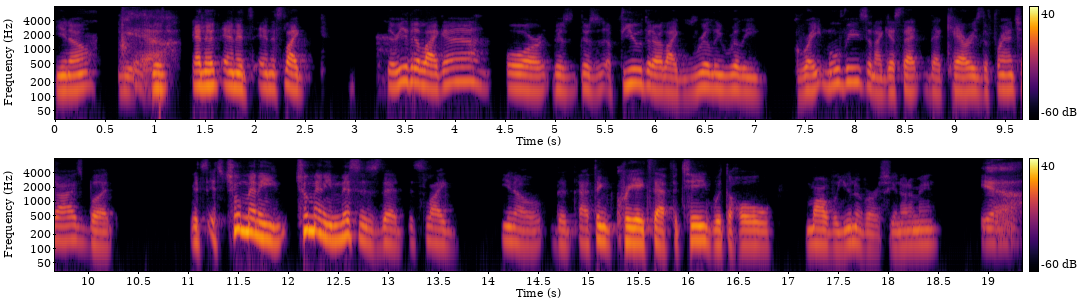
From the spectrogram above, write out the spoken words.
You know. Yeah. There's, and it and it's and it's like they're either like eh, or there's there's a few that are like really really great movies, and I guess that that carries the franchise. But it's it's too many too many misses that it's like you know that I think creates that fatigue with the whole Marvel universe. You know what I mean? Yeah.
